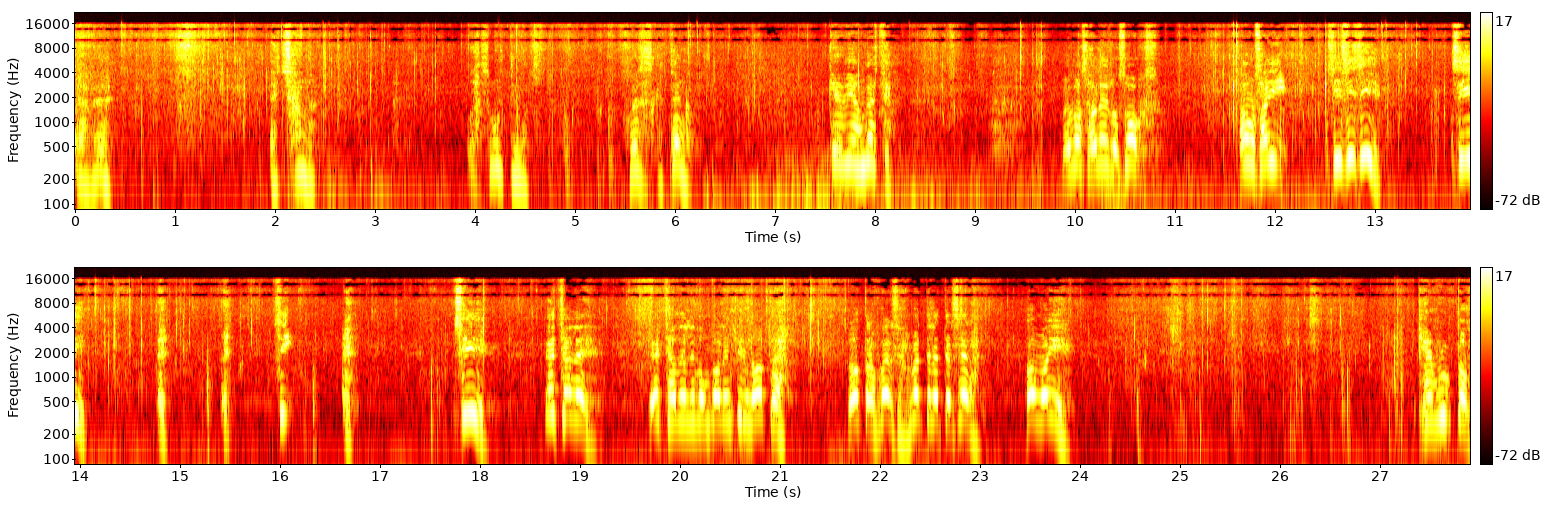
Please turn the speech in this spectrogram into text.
A ver, echando las últimas fuerzas que tengo. ¡Qué bien, bestia! Me va a salir los ojos. Vamos ahí. Sí, sí, sí. Sí. Eh, eh, sí. Eh, sí. Échale. Échale, don Valentín, la otra. La otra fuerza. Métele tercera. Vamos ahí. ¡Qué bruto!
